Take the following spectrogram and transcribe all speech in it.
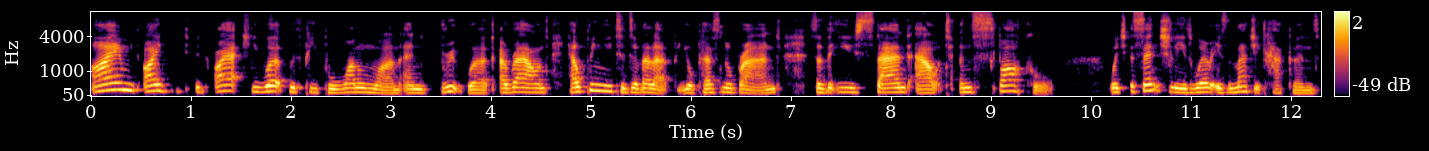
I'm I I actually work with people one on one and group work around helping you to develop your personal brand so that you stand out and sparkle, which essentially is where it is the magic happens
